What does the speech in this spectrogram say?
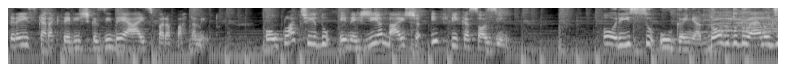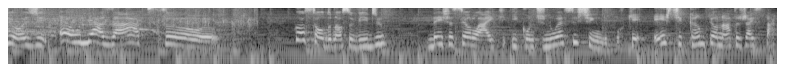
três características ideais para apartamento: pouco latido, energia baixa e fica sozinho. Por isso, o ganhador do duelo de hoje é o Lhasa Apso! Gostou do nosso vídeo? Deixa seu like e continue assistindo, porque este campeonato já está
